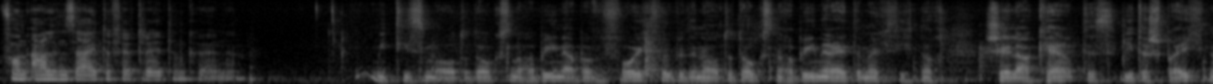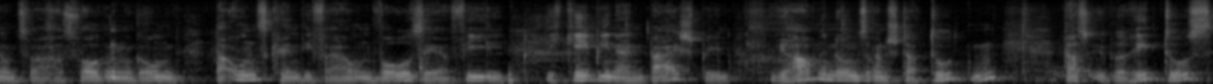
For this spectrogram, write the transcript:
von allen Seiten vertreten können mit diesem orthodoxen Rabbiner. Aber bevor ich über den orthodoxen Rabbiner rede, möchte ich noch Sheila Kertes widersprechen und zwar aus folgendem Grund. Bei uns können die Frauen wohl sehr viel. Ich gebe Ihnen ein Beispiel. Wir haben in unseren Statuten, dass über Ritus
